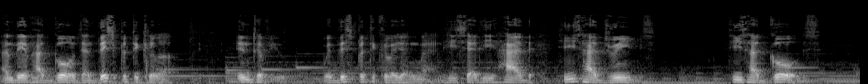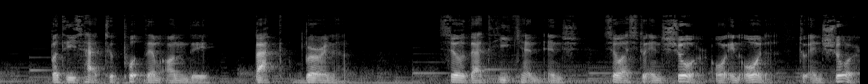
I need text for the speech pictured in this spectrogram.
and they've had goals. And this particular interview with this particular young man, he said he had He's had dreams, he's had goals, but he's had to put them on the back burner so that he can, ins- so as to ensure, or in order to ensure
